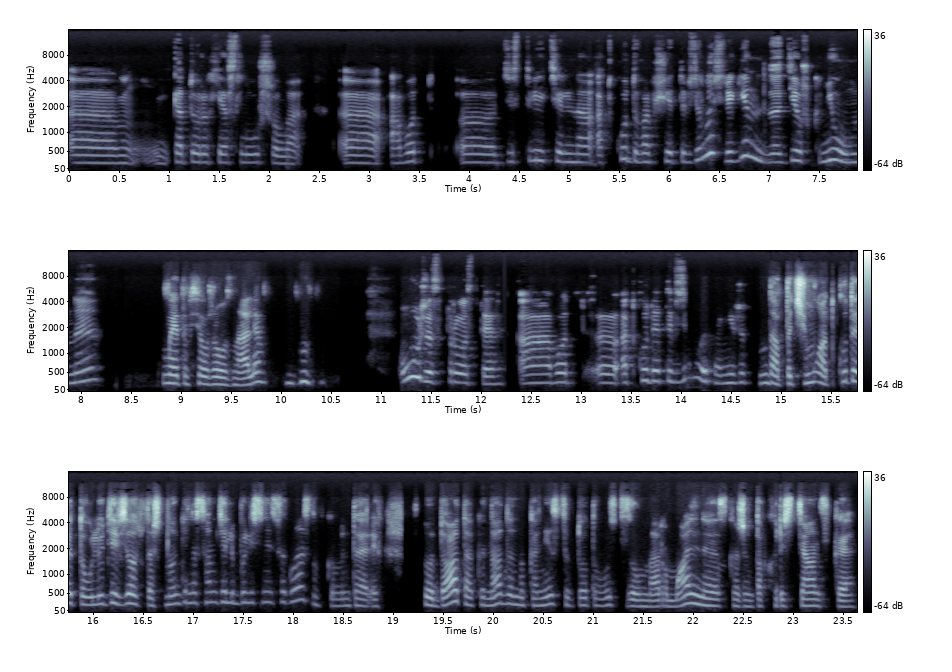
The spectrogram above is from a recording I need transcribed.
эм, которых я слушала. Э, а вот действительно, откуда вообще это взялось? Регина девушка неумная. Мы это все уже узнали. Ужас просто. А вот э, откуда это взялось? Они же... Ну да, почему? Откуда это у людей взялось? Потому что многие на самом деле были с ней согласны в комментариях, что да, так и надо, наконец-то кто-то высказал нормальное, скажем так, христианское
